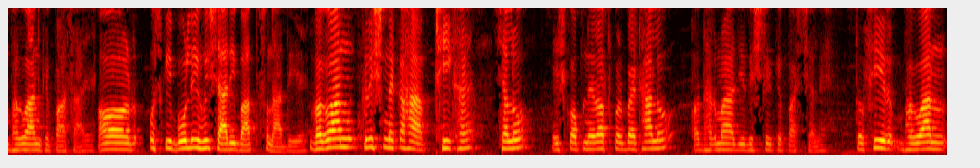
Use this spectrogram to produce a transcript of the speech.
भगवान के पास आए और उसकी बोली हुई सारी बात सुना दिए। भगवान कृष्ण ने कहा, ठीक है, चलो, इसको अपने रथ पर बैठा लो और धर्मराज युधिष्ठिर के पास चले। तो फिर भगवान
